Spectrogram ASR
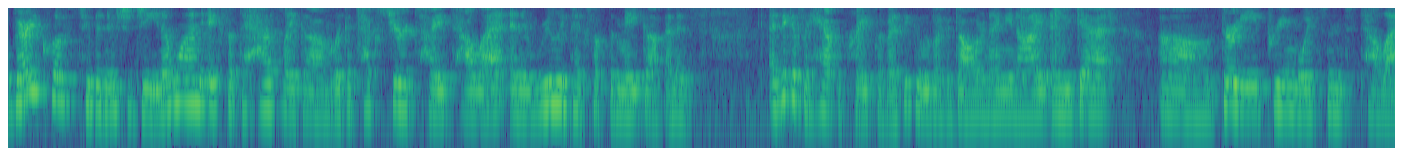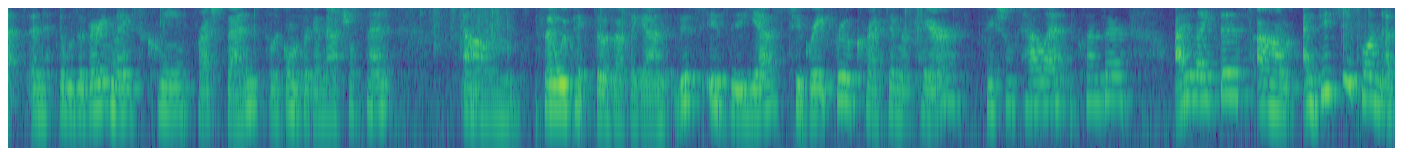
very close to the Neutrogena one, except it has like um, like a textured type towelette, and it really picks up the makeup. And it's, I think it's like half the price of it. I think it was like a dollar ninety nine, and you get um, 30 pre-moistened towelettes, and it was a very nice, clean, fresh scent, like almost like a natural scent. Um, so I would pick those up again. This is the Yes to Grapefruit Correct and Repair facial towelette cleanser. I like this. Um, I did use one uh,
